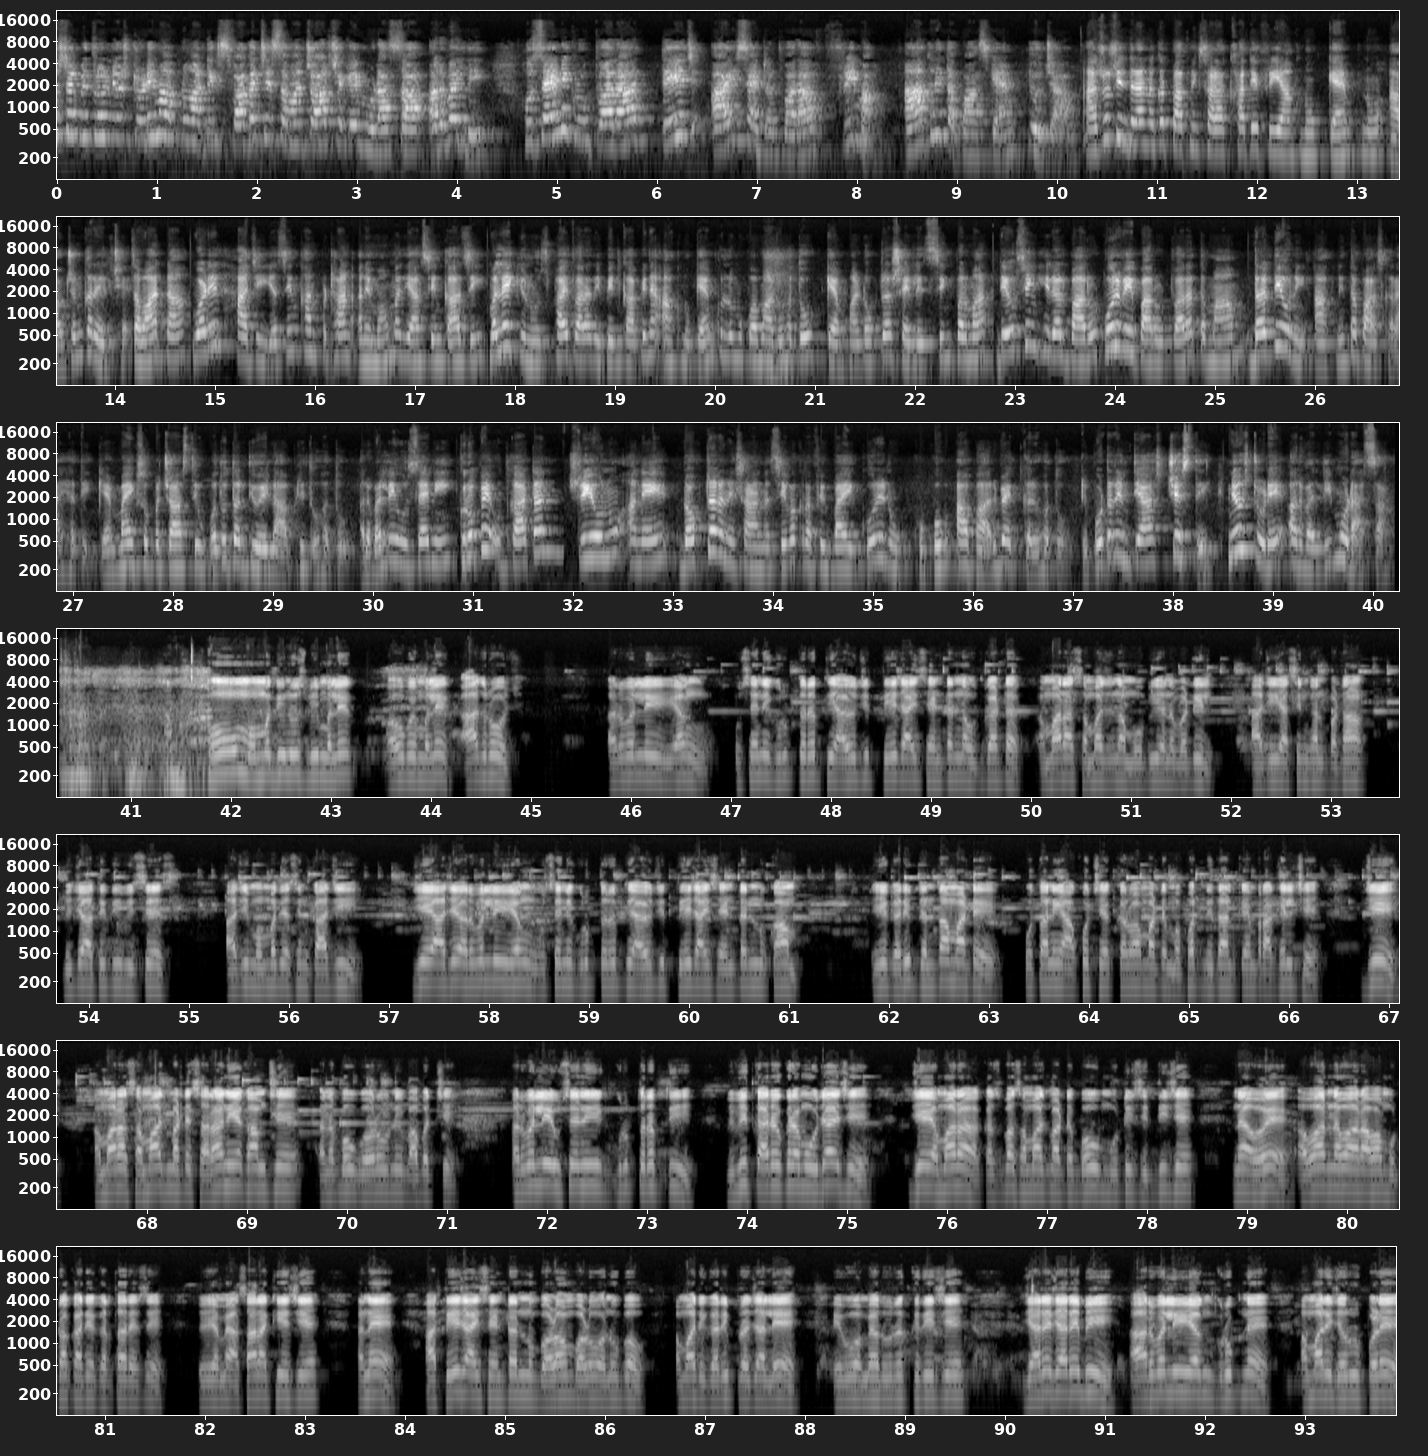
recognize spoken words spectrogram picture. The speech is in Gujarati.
દર્શક મિત્રો, ન્યૂઝ ટુડેમાં આપનું હાર્દિક સ્વાગત છે. સમાચાર છે કે મોડાસા અરવલ્લી હુસૈની ગ્રુપ દ્વારા તેજ આઈ સેન્ટર દ્વારા ફ્રીમાં આંખની તપાસ કેમ્પ યોજાયો. આજરોજ ઇન્દિરાનગર પ્રાથમિક શાળા ખાતે ફ્રી આંખનું કેમ્પનું આયોજન કરેલ છે. સમાજના વડીલ હાજી યસીન ખાન પઠાણ અને મોહમ્મદ યાસીન કાઝી, મલેક યુનુસભાઈ દ્વારા રિબિન કાપીને આંખનો કેમ્પ ખુલ્લો મૂકવામાં આવ્યો હતો. કેમ્પમાં ડોક્ટર શૈલેષસિંહ પરમાર, દેવસિંહ હિરલ બારોટ, પૂર્વી બારોટ દ્વારા તમામ દર્દીઓની આંખની તપાસ કરાઈ હતી. કેમ્પમાં એકસો થી વધુ દર્દીઓએ લાભ લીધો હતો. અરવલ્લી હુસૈની ગ્રુપે ઉદઘાટન શ્રીઓનું અને ડોક્ટર અને શાળાના સેવક રફીકભાઈ ગોરેનો ખૂબ ખૂબ આભાર વ્યક્ત કર્યો હતો. Reporter Imtiyaz Chisti. News today Aravalli Modasa. હું મોહમ્મદ યુનુસ બી મલેક, બાહુભાઈ મલેક, આજ રોજ અરવલ્લી યંગ હુસેની ગ્રુપ તરફથી આયોજિત તેજ આઈ સેન્ટરના ઉદ્ઘાટક અમારા સમાજના મોભી અને વડીલ હાજી યાસીન ખાન પઠાણ, બીજા અતિથિ વિશેષ હાજી મોહમ્મદ યાસીન કાજી, જે આજે અરવલ્લી યંગ હુસેની ગ્રુપ તરફથી આયોજિત તેજ આઈ સેન્ટરનું કામ એ ગરીબ જનતા માટે પોતાની આંખો ચેક કરવા માટે મફત નિદાન કેમ્પ રાખેલ છે, જે અમારા સમાજ માટે સરાહનીય કામ છે અને બહુ ગૌરવની બાબત છે. અરવલ્લી હુસેની ગ્રુપ તરફથી વિવિધ કાર્યક્રમો યોજાય છે, જે અમારા કસ્બા સમાજ માટે બહુ મોટી સિદ્ધિ છે ને હવે અવારનવાર આવા મોટા કાર્ય કરતા રહેશે એવી અમે આશા રાખીએ છીએ. અને આ તેજ આઈ સેન્ટરનું બળોમ બળો અનુભવ અમારી ગરીબ પ્રજા લે એવું અમે અનુરોધ કરીએ છીએ. જ્યારે જ્યારે બી આ અરવલ્લી યંગ ગ્રુપને અમારી જરૂર પડે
